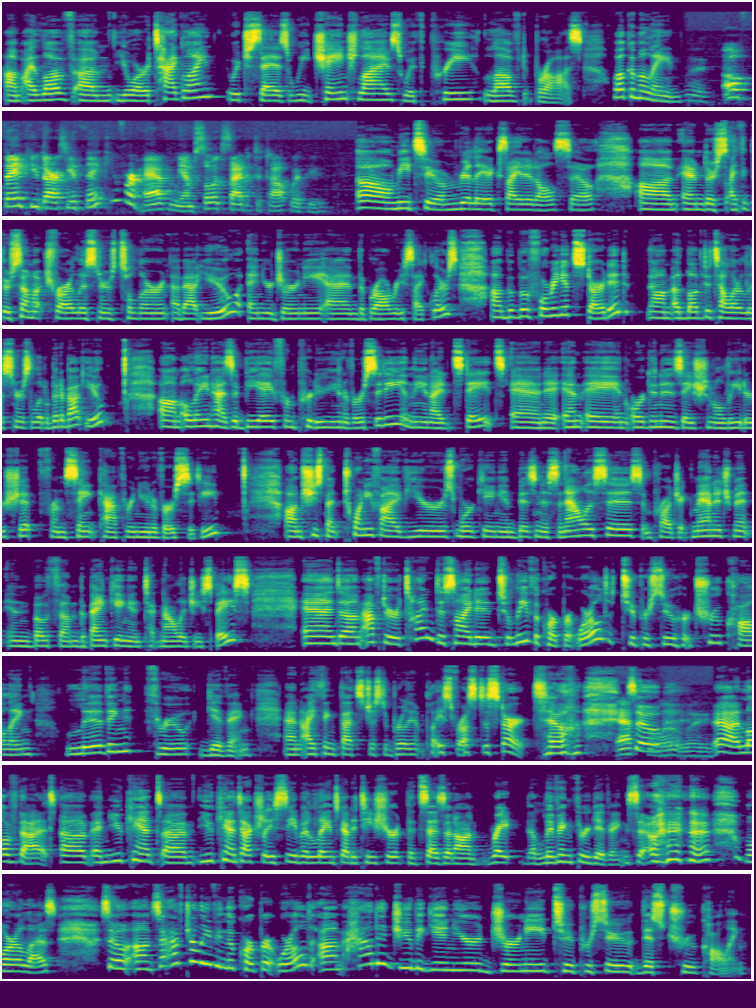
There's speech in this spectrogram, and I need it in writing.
Um, I love um, your tagline, which says, We change lives with pre loved bras. Welcome, Elaine. Oh, thank you, Darcy, thank you for having me. I'm so excited to talk with you. Oh, me too. I'm really excited also. Um, and there's, I think there's so much for our listeners to learn about you and your journey and the bra recyclers. Um, but before we get started, um, I'd love to tell our listeners a little bit about you. Um, Elaine has a BA from Purdue University in the United States and an MA in organizational leadership from St. Catherine University. Um, she spent 25 years working in business analysis and project management in both um, the banking and technology space. And um, after a time, decided to leave the corporate world to pursue her true calling, living through giving. And I think that's just a brilliant place for us to start. So, Absolutely. so yeah, I love that. Uh, and you can't um, you can't actually see, but Elaine's got a T-shirt that says it on right, living through giving. So more or less. So um, so after leaving the corporate world, um, how did you begin your journey to pursue this true calling?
